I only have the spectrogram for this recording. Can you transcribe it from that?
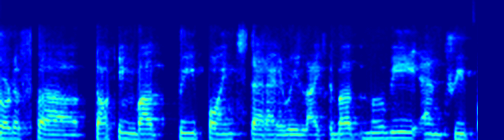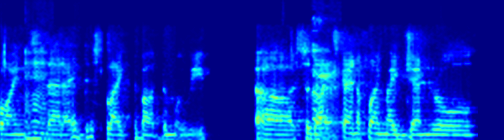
sort of uh, talking about three points that I really liked about the movie and three points Mhm. that I disliked about the movie. Uh, so All that's kind of like my general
